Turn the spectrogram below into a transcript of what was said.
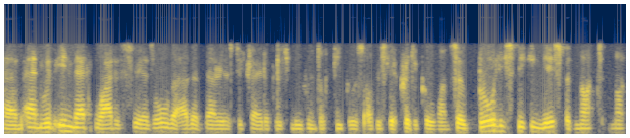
um, and within that wider sphere is all the other barriers to trade, of which movement of people is obviously a critical one. So broadly speaking, yes, but not not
